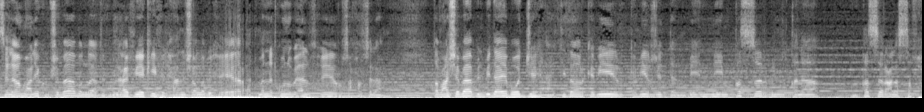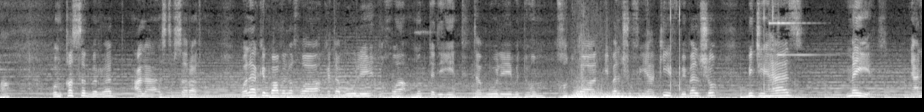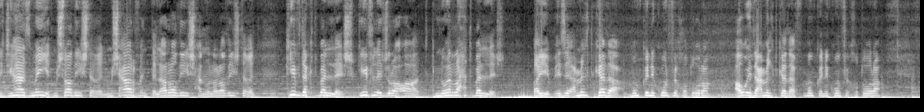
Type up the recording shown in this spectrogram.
السلام عليكم شباب الله يعطيكم العافية كيف الحال؟ إن شاء الله بخير أتمنى تكونوا بألف خير وصحة وسلامة. طبعا شباب بالبداية بوجه اعتذار كبير كبير جدا بإني مقصر بالقناة ومقصر على الصفحة ومقصر بالرد على استفساراتكم. ولكن بعض الأخوة كتبوا لي أخوة مبتدئين كتبوا لي بدهم خطوات يبلشوا فيها كيف ببلشوا؟ بجهاز ميت. يعني جهاز ميت مش راضي يشتغل مش عارف انت لا راضي يشحن ولا راضي يشتغل. كيف بدك تبلش؟ كيف الإجراءات؟ من وين راح تبلش؟ طيب إذا عملت كذا ممكن يكون في خطورة أو إذا عملت كذا ممكن يكون في خطورة.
